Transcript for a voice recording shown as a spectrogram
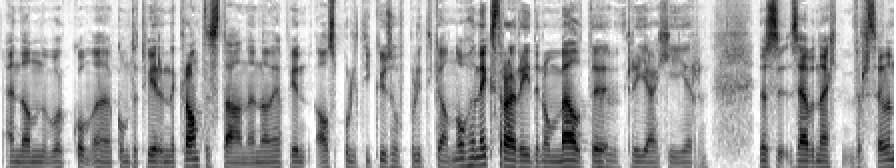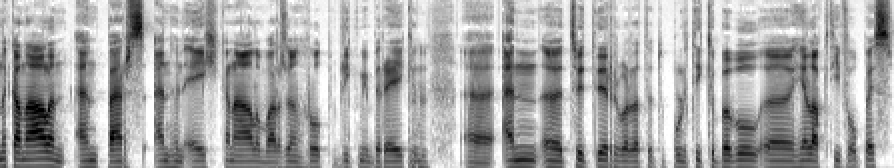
En dan kom, uh, komt het weer in de krant te staan. En dan heb je als politicus of politica nog een extra reden om wel te mm. reageren. Dus ze hebben echt verschillende kanalen. En pers en hun eigen kanalen waar ze een groot publiek mee bereiken. Mm. Uh, en uh, Twitter, waar dat de politieke bubbel heel actief op is.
